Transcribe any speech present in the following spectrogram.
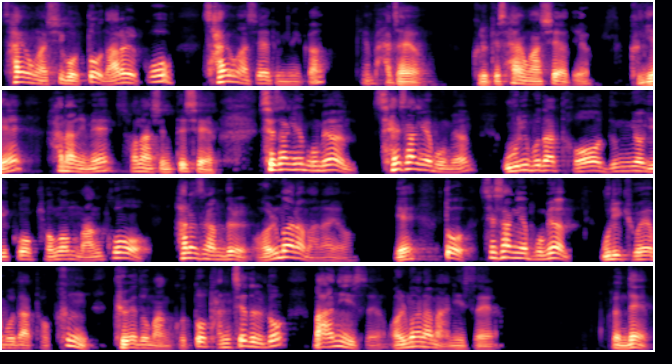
사용하시고 또 나를 꼭 사용하셔야 됩니까? 예, 맞아요. 그렇게 사용하셔야 돼요. 그게 하나님의 선하신 뜻이에요. 세상에 보면 세상에 보면 우리보다 더 능력 있고 경험 많고 하는 사람들 얼마나 많아요. 예? 또 세상에 보면 우리 교회보다 더 큰 교회도 많고 또 단체들도 많이 있어요. 얼마나 많이 있어요. 그런데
